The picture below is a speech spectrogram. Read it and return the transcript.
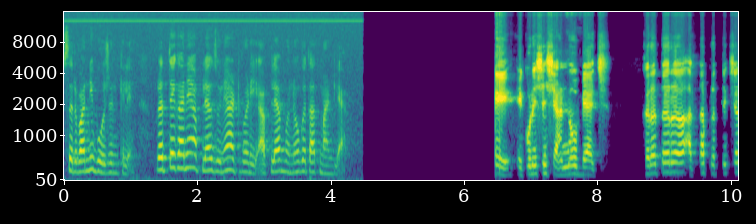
सर्वांनी भोजन केले. प्रत्येकाने आपल्या जुन्या आठवणी आपल्या मनोगतात मांडल्या. एकोणीसशे शहाण्णव बॅच खर तर आता प्रत्यक्षात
